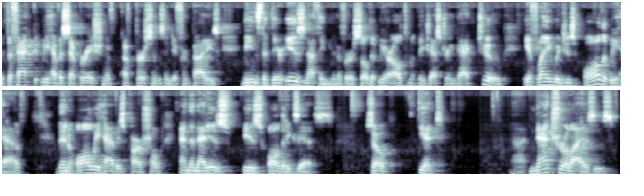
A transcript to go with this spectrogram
that the fact that we have a separation of, of persons in different bodies means that there is nothing universal that we are ultimately gesturing back to. If language is all that we have, then all we have is partial, and then that is, is all that exists. So it uh, naturalizes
